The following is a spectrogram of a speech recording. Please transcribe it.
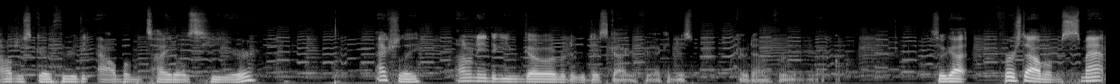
I'll just go through the album titles here. Actually, I don't need to even go over to the discography. I can just go down further. So we got first album, SMAP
